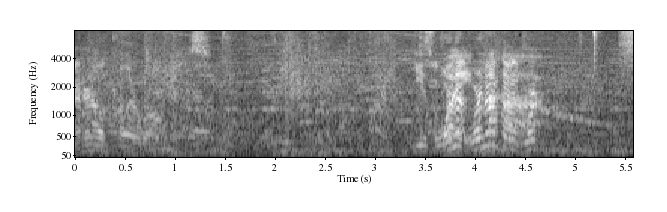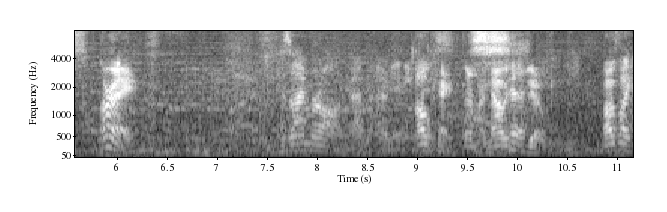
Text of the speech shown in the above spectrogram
I don't know what color wrong is. He's We're white. not. We're not gonna. We're, all right. Because I'm wrong. I'm, uh, anyways. Okay. Never mind. That was a joke. I was like,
